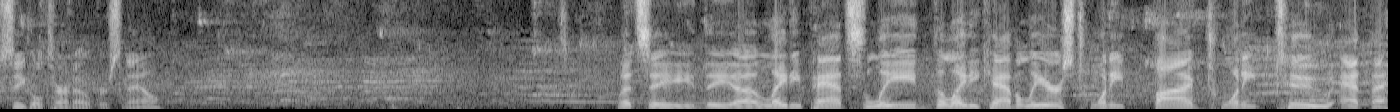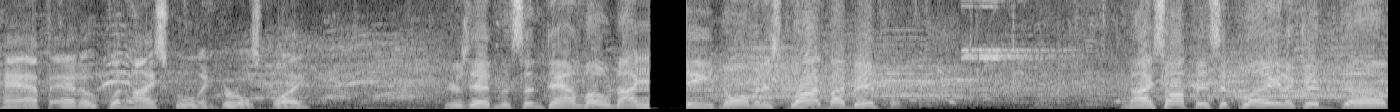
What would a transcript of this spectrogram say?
Siegel turnovers now. Let's see. The uh, Lady Pats lead the Lady Cavaliers 25 22 at the half at Oakland High School in girls play. Here's Edmondson down low. Nice lead. Norman is blocked by Benford. Nice offensive play and a good uh,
